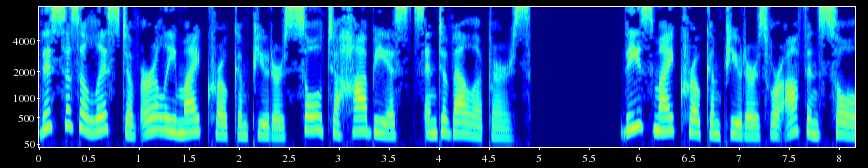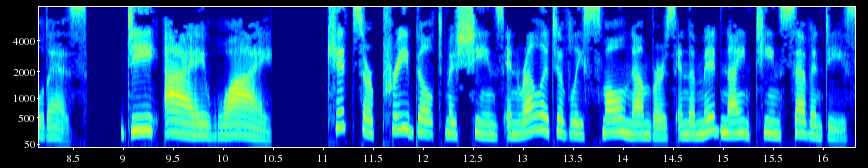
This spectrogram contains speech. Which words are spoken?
This is a list of early microcomputers sold to hobbyists and developers. These microcomputers were often sold as DIY kits or pre-built machines in relatively small numbers in the mid-1970s.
